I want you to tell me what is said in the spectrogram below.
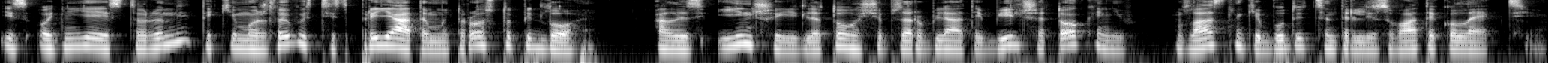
І з однієї сторони такі можливості сприятимуть росту підлоги, але з іншої, для того, щоб заробляти більше токенів, власники будуть централізувати колекцію.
